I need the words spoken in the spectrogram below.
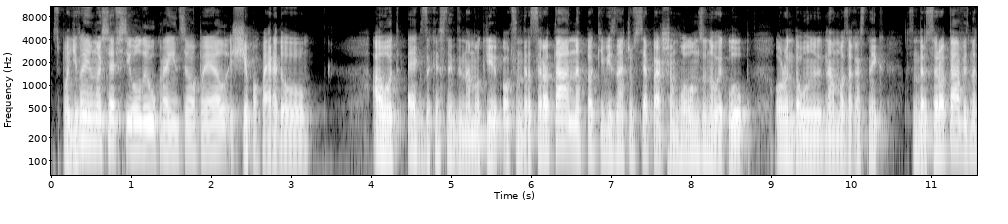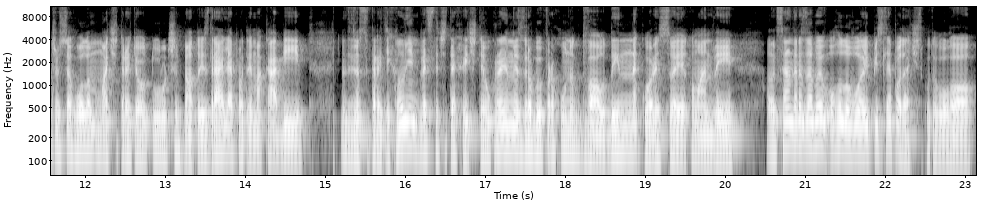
Сподіваємося, всі голи українців АПЛ ще попереду. А от екс-захисник Динамо Київ Олександр Сирота навпаки відзначився першим голом за новий клуб. Орендований Динамо захисник Олександр Сирота відзначився голом матчі третього туру чемпіонату Ізраїля проти Макабії. На 93-й хвилині 24-річний українець зробив рахунок 2-1 на користь своєї команди. Олександр забив головою після подачі з кутового.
